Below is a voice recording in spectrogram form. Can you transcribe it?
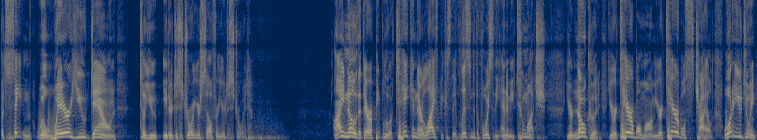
But Satan will wear you down till you either destroy yourself or you're destroyed. I know that there are people who have taken their life because they've listened to the voice of the enemy too much you're no good. You're a terrible mom. You're a terrible child. What are you doing?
